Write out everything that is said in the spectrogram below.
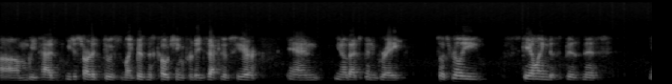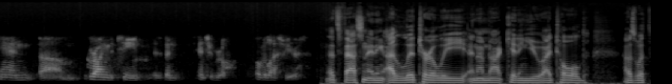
Um, we've had we just started doing some like business coaching for the executives here, and you know that's been great. So it's really scaling this business and um, growing the team has been integral over the last few years. That's fascinating. I literally, and I'm not kidding you, I told, I was with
